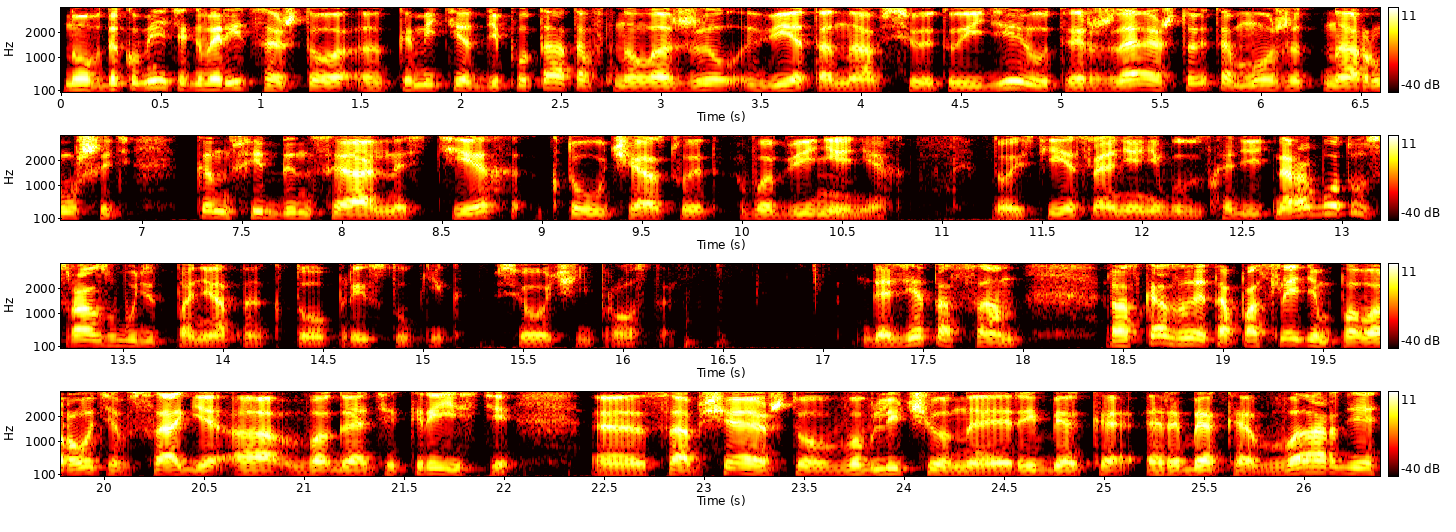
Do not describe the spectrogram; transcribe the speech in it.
Но в документе говорится, что э, комитет депутатов наложил вето на всю эту идею, утверждая, что это может нарушить конфиденциальность тех, кто участвует в обвинениях. То есть, если они не будут ходить на работу, сразу будет понятно, кто преступник. Все очень просто. Газета «Сан» рассказывает о последнем повороте в саге о Вагате Кристи, э, сообщая, что вовлеченная Ребекка, Ребекка Варди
